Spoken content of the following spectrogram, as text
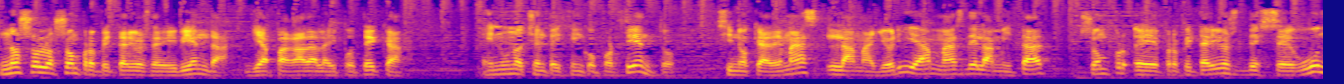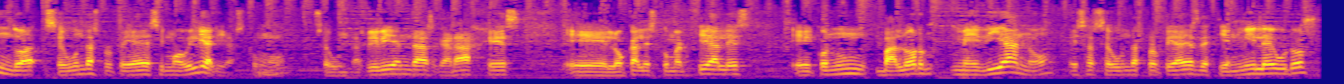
no solo son propietarios de vivienda ya pagada la hipoteca en un 85%, sino que además la mayoría, más de la mitad, son eh, propietarios de segundas propiedades inmobiliarias, como segundas viviendas, garajes, eh, locales comerciales, con un valor mediano, esas segundas propiedades, de 100.000 euros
